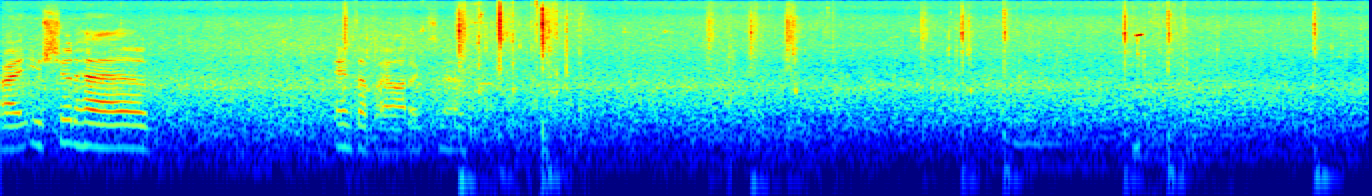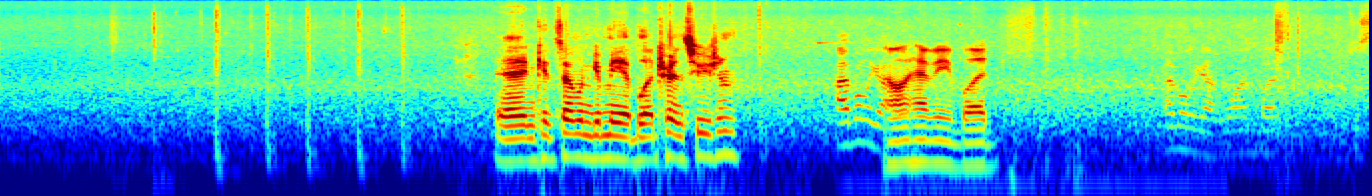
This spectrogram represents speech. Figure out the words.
Alright, you should have antibiotics now. And can someone give me a blood transfusion? I've only got I don't one. have any blood. I've only got one, but just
